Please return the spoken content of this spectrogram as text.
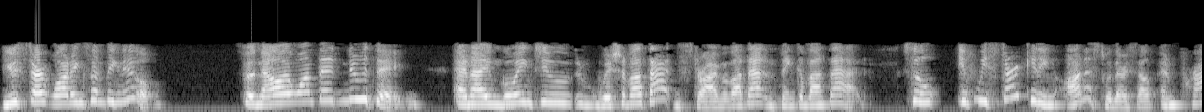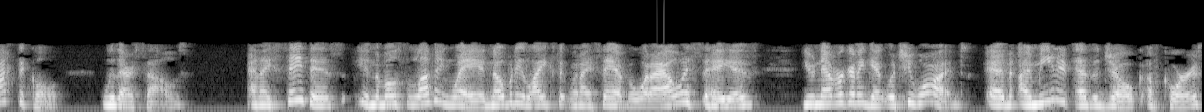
you start wanting something new. So now I want that new thing. And I'm going to wish about that and strive about that and think about that. So if we start getting honest with ourselves and practical with ourselves, and I say this in the most loving way, and nobody likes it when I say it, but what I always say is, you're never going to get what you want. And I mean it as a joke, of course,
